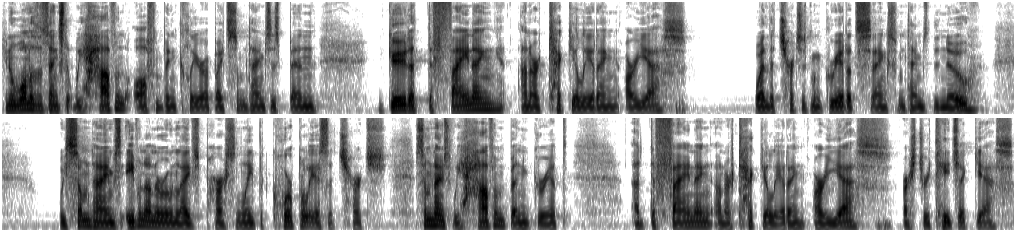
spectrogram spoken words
You know, one of the things that we haven't often been clear about sometimes has been good at defining and articulating our yes, while the church has been great at saying sometimes the no. We sometimes, even in our own lives personally, but corporately as a church, sometimes we haven't been great at defining and articulating our yes, our strategic yes,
